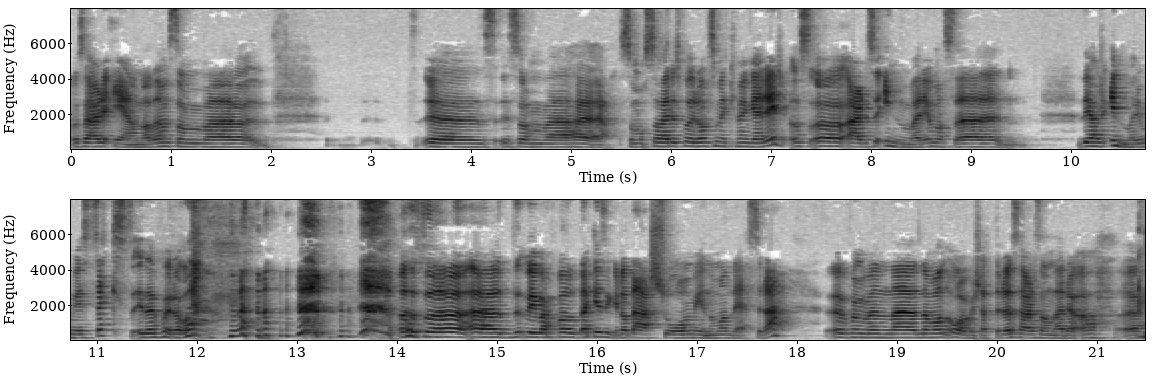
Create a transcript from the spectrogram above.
Og så er det en av dem som uh, Uh, som, uh, ja, som også har et forhold som ikke fungerer. Og så er det så innmari masse De har så innmari mye sex i det forholdet. og så uh, i hvert fall, Det er ikke sikkert at det er så mye når man leser det. Eh, Men eh, når man oversetter det, så er det sånn derre øh, øh,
